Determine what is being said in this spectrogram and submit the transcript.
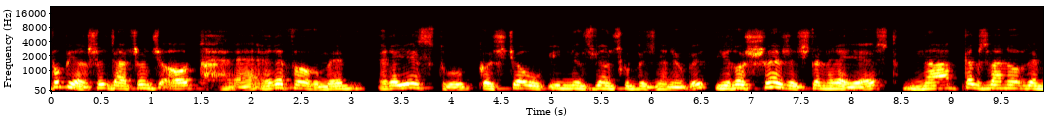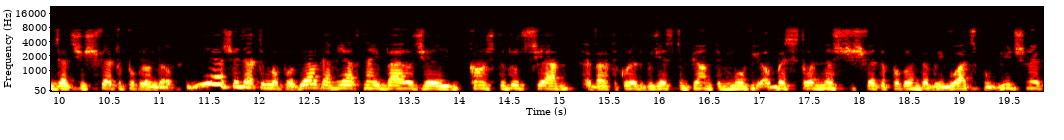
po pierwsze zacząć od e, reformy rejestru kościołów i innych związków wyznaniowych i rozszerzyć ten rejestr na tak zwane organizacje światopoglądowe. Ja się za tym opowiadam jak najbardziej. Konstytucja w artykule 25 mówi o bezstronności światopoglądowej władz publicznych,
